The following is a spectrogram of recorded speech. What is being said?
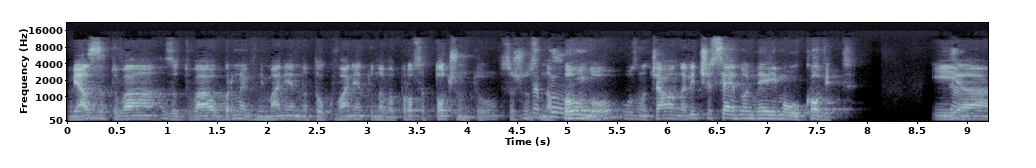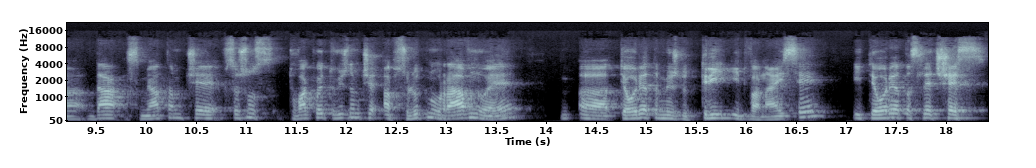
Ами аз за това, за това обърнах внимание на тълкованието на въпроса точното. Всъщност напълно, напълно означава, нали, че все едно не е имало COVID. И да. А, да, смятам, че всъщност това, което виждам, че абсолютно равно е а, теорията между 3 и 12 и теорията след 6.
